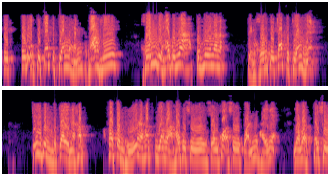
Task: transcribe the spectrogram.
ไปไปดูไปจัดไปเตรียมแหมบางทีคนที่เขาไปเนี่ยเป็นเพื่อนนั่นน่ะเป็นคนไปจัดไปเตรียมเนี่ยจีเป็นปัจจัยนะครับเพราะเปิ่นถือนะครับยังว่าเขาไปสู่ทรงข้อสู่ขวัญไม่ไผ่เนี่ย อยังว่าไปสู่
